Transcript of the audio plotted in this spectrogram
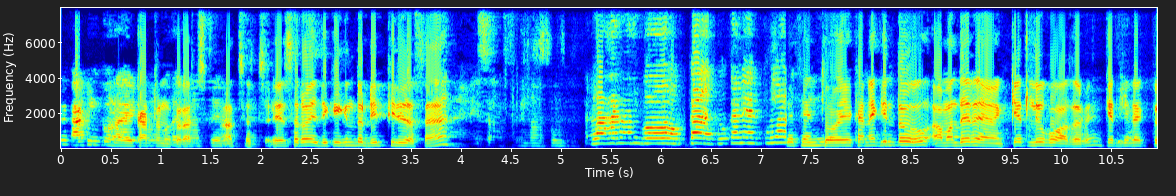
কাটিং করা এটা করা আচ্ছা আচ্ছা এছাড়াও এদিকে কিন্তু ডিপ ফ্রিজ আছে হ্যাঁ? তো এখানে কিন্তু আমাদের আহ, কেটলিও পাওয়া যাবে। কেটলিটা একটু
